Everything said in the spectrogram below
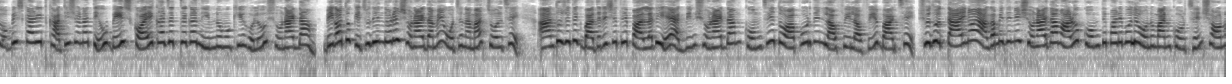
চব্বিশ ক্যারেট খাঁটি সোনাতেও বেশ কয়েক হাজার টাকা নিম্নমুখী হলো সোনার দাম। বিগত কিছুদিন ধরে সোনার দামে ওঠানামা চলছে। আন্তর্জাতিক বাজারের সাথে পাল্লা দিয়ে একদিন সোনার দাম কমছে তো অপর দিন লাফিয়ে লাফিয়ে বাড়ছে। শুধু তাই নয়, আগামী দিনে সোনার দাম আরও কমতে পারে বলে অনুমান করছেন স্বর্ণ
